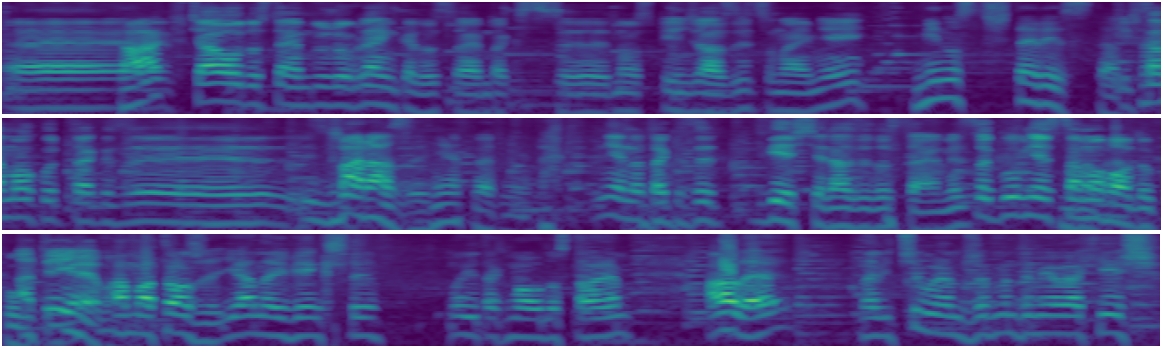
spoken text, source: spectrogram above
E, Tak? W ciało dostałem dużo, w rękę dostałem tak z, no, z 5 razy co najmniej. Minus 400. I w tak? samochód tak z, z... Dwa razy, nie? Pewnie. Tak. Nie no, tak z 200 razy dostałem, więc to głównie z samochodu A punkty. ty ile masz? Amatorzy, ja największy, no i tak mało dostałem, ale naliczyłem, że będę miał jakieś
